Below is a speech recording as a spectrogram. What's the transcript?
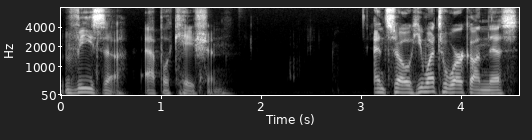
visa application. And so he went to work on this.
